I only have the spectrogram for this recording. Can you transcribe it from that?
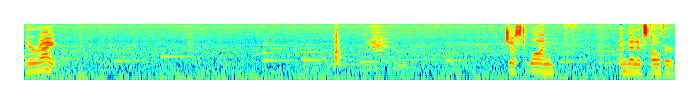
You're right. Just one, and then it's over.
